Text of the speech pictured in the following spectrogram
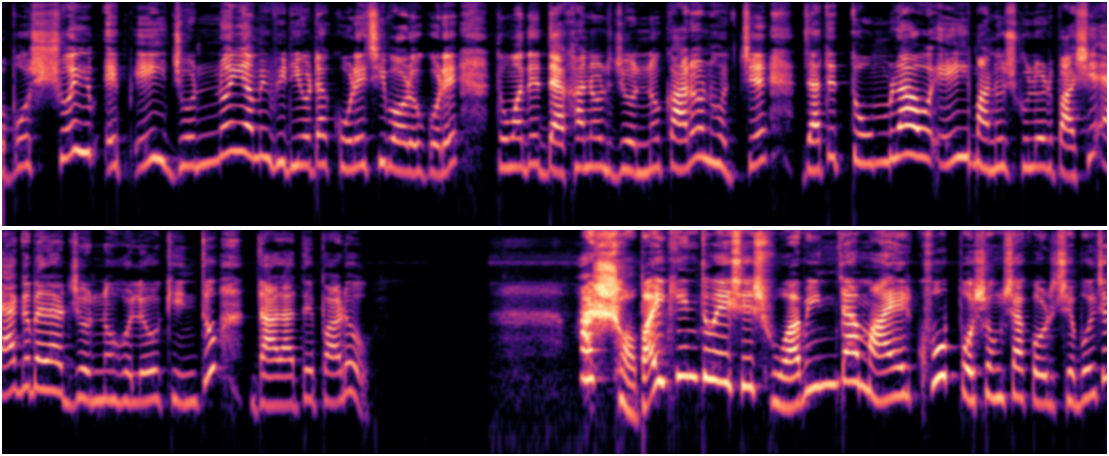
অবশ্যই এই জন্যই আমি ভিডিওটা করেছি বড় করে তোমাদের দেখানোর জন্য। কারণ হচ্ছে যাতে তোমরাও এই মানুষগুলোর পাশে একবেলার জন্য হলেও কিন্তু দাঁড়াতে পারো। আর সবাই কিন্তু এসে সোয়াবিনটা মায়ের খুব প্রশংসা করছে। বলছে,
